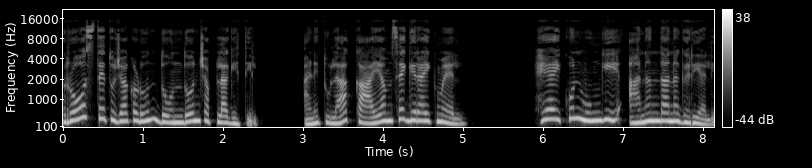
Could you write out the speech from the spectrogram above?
रोज ते तुझ्याकडून दोन दोन चपला घेतील आणि तुला कायमचे गिराईक मिळेल. हे ऐकून मुंगी आनंदानं घरी आली.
